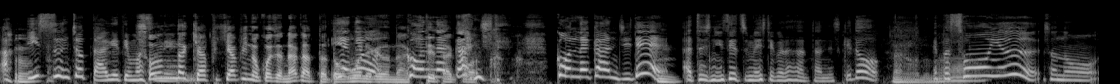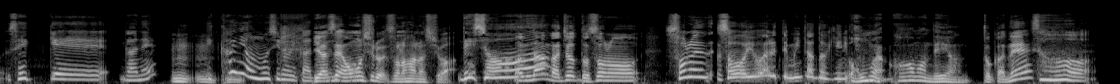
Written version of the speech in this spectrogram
あ、うん一寸ちょっと上げてますね。そんなキャピキャピの子じゃなかったと思うんだけどな、こんな感。じで、こんな感じでうん、私に説明してくださったんですけど、なるほどな。やっぱそういう、その、設計がね、うんうんうん。いかに面白いかっていや、いうのせや、面白い、その話は。でしょ？なんかちょっとその、それ、そう言われてみたときに、ほんまや、かがまんでええやん、とかね。そう。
